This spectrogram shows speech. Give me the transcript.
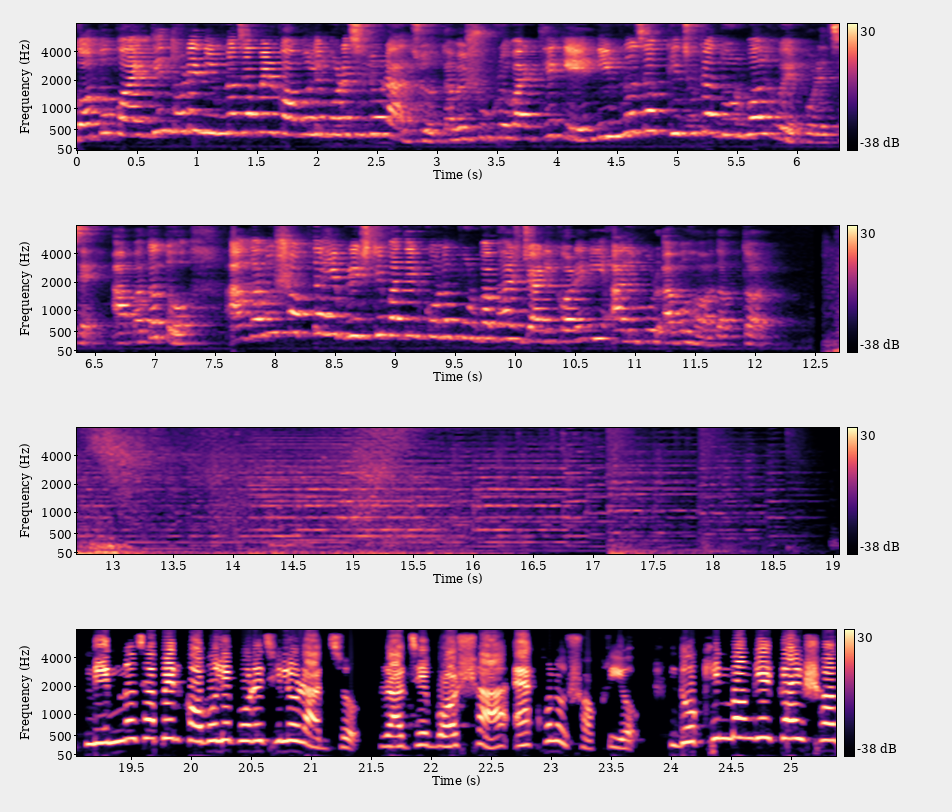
গত কয়েকদিন ধরে নিম্নচাপের কবলে পড়েছিল রাজ্য, তবে শুক্রবার থেকে নিম্নচাপ কিছুটা দুর্বল হয়ে পড়েছে। আপাতত আগামী সপ্তাহে বৃষ্টিপাতের কোনো পূর্বাভাস জারি করেনি আলিপুর আবহাওয়া দপ্তর। নিম্নচাপের কবলে পড়েছিল রাজ্য। রাজ্যে বর্ষা এখনও সক্রিয়। দক্ষিণবঙ্গের প্রায় সব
